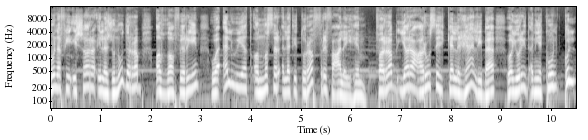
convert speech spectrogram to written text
هنا في إشارة إلى جنود الرب الظافرين وألوية النصر التي ترفرف عليهم. فالرب يرى عروسه كالغالبة ويريد أن يكون كل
